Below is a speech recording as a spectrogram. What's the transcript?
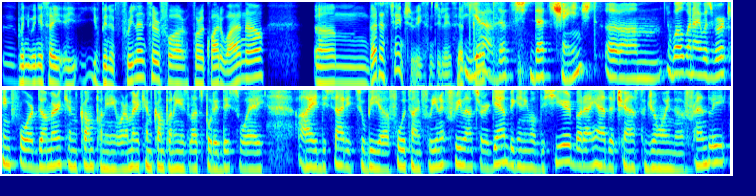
when when you say uh, you've been a freelancer for for quite a while now, um, that has changed recently. Is that yeah correct? that's that changed um, well when i was working for the american company or american companies let's put it this way i decided to be a full-time freelancer again beginning of this year but i had the chance to join uh, friendly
